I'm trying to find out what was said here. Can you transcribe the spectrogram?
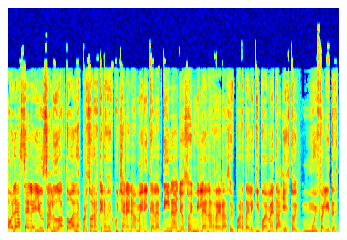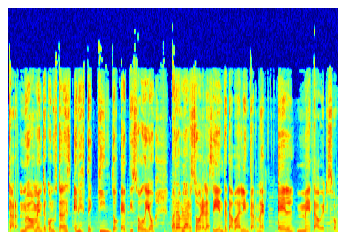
Hola Cele y un saludo a todas las personas que nos escuchan en América Latina. Yo soy Milena Herrera, soy parte del equipo de Meta y estoy muy feliz de estar nuevamente con ustedes en este quinto episodio para hablar sobre la siguiente etapa del Internet, el metaverso.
